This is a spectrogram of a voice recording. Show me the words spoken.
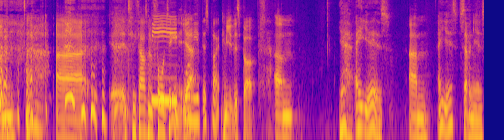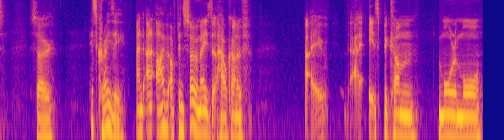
um, uh, 2014. Beep. Yeah, We'll mute this part. mute this part. Um, yeah, eight years. Um, eight years, seven years. So it's crazy, and, and I've I've been so amazed at how kind of I, I, it's become more and more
